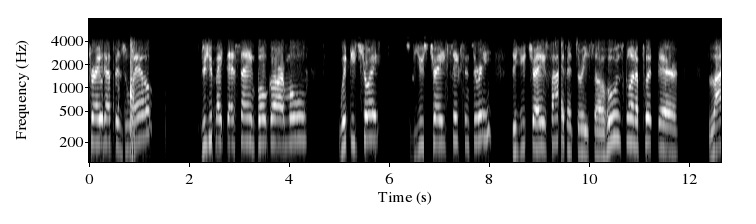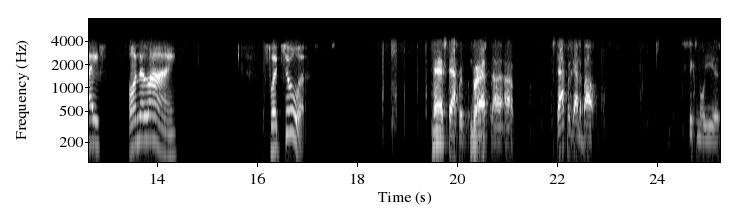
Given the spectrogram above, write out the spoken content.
trade up as well? Do you make that same Bogart move with Detroit? Do you trade six and three? Do you trade five and three? So who's going to put their life on the line for Tua? Man, Stafford. Right. Uh, uh, Stafford got about six more years.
